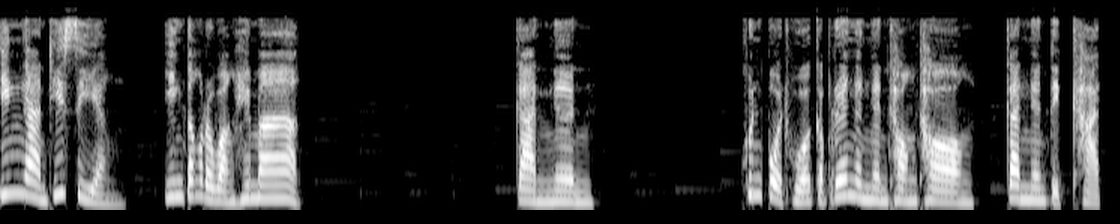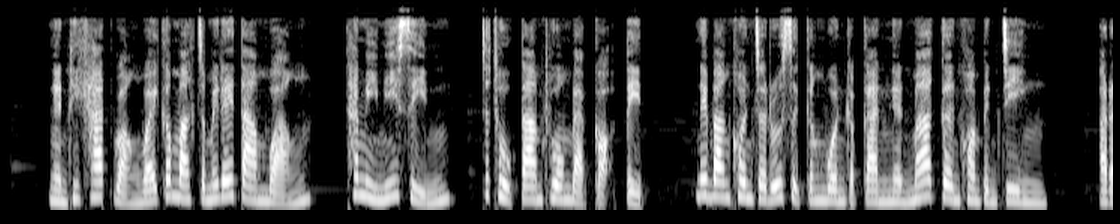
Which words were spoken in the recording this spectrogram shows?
ยิ่งงานที่เสี่ยง ยิ่งต้องระวังให้มาก การเงิน คุณปวดหัวกับเรื่องเงินเงินทองทอง การเงินติดขัด เงินที่คาดหวังไว้ก็มักจะไม่ได้ตามหวัง ถ้ามีหนี้สิน จะถูกตามทวงแบบเกาะติด ในบางคนจะรู้สึกกังวลกับการเงินมากเกินความเป็นจริง อะไร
